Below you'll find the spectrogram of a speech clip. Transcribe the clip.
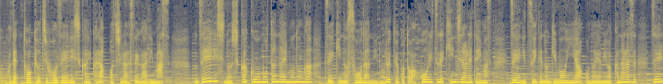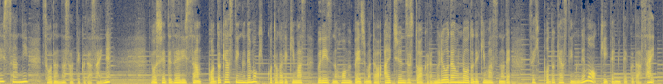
ここで東京地方税理士会からお知らせがあります。税理士の資格を持たない者が税金の相談に乗るということは法律で禁じられています。税についての疑問やお悩みは必ず税理士さんに相談なさってくださいね。教えて税理士さんポッドキャスティングでも聞くことができます。ブリーズのホームページまたは iTunes ストアから無料ダウンロードできますのでぜひポッドキャスティングでも聞いてみてください。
